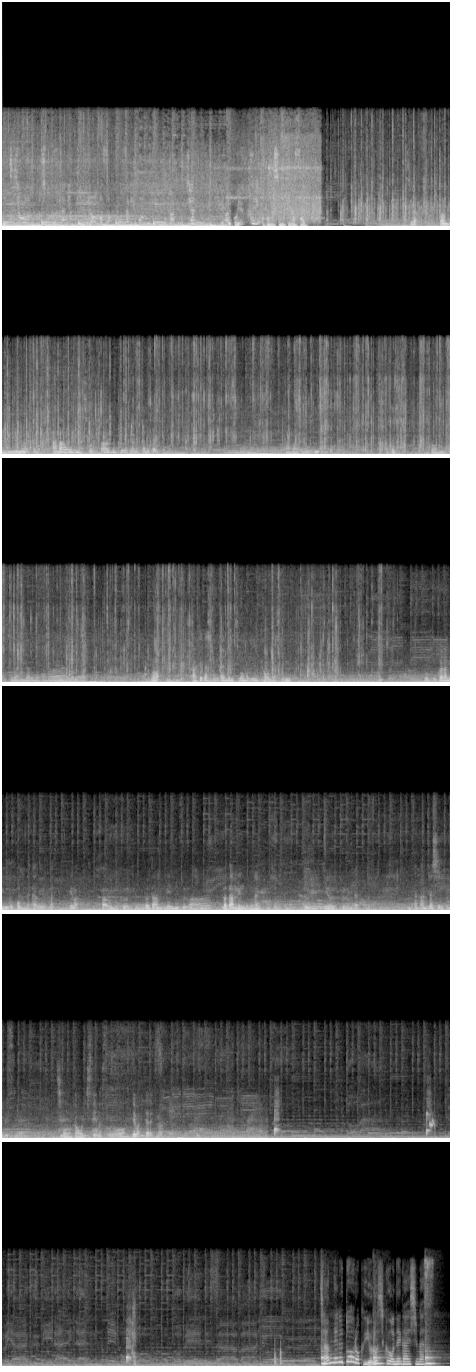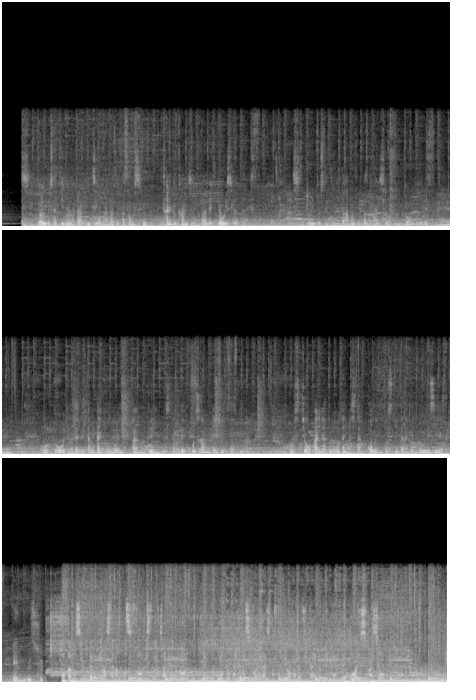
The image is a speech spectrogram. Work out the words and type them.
日常演舞の食歌日記ようこそ。さて本日の肉はこちら。ではごゆっくりお楽しみください。こちらファミリーマートのアマオイチゴのバウムクーヘンを食べたいと思います。アマオイチゴ私どんな大人になるのかなこれ。はあ開けた瞬間にイチゴのいい香りがする。横から見るとこんな感じになります。では。バウムクーヘンの断面図はまあ断面でもないかもしれませんがこういう風になってます見た感じはシンプルですね。いちごの香りしていますよ。ではいただきます。チャンネル登録よろしくお願いします。とりとした生地の中いちごの甘酸っぱさをしっかりと感じることができて美味しかったです。しっとりとした生地と甘酸っぱさの相性は本当にいいですね。もっと大きなサイズで食べたいと思えるあの底辺でしたのでこちらも編集させていただきます。ご視聴ありがとうございました。コメントしていただけると嬉しいです。演武終お楽しみいただけましたかもしそうでしたらチャンネル登録コメント高評価よろしくお願いします。ではまた次回の演目でお会いしましょう。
